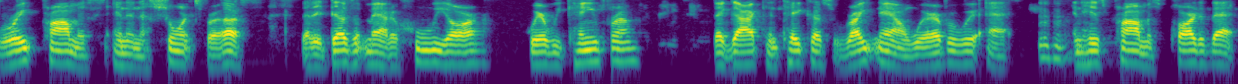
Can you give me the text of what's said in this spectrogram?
great promise and an assurance for us that it doesn't matter who we are where we came from, that God can take us right now, wherever we're at. Mm-hmm. And his promise, part of that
